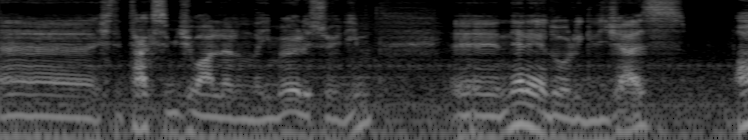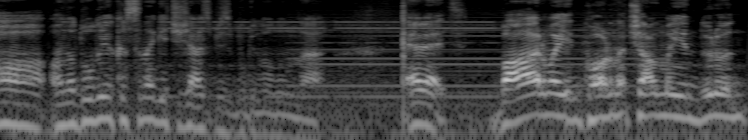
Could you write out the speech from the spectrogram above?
Ee, işte Taksim civarlarındayım öyle söyleyeyim. Ee, nereye doğru gideceğiz? Aa Anadolu yakasına geçeceğiz biz bugün onunla. Evet. Bağırmayın, korna çalmayın, durun.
